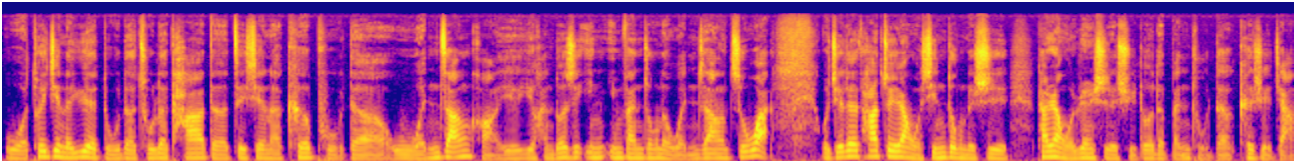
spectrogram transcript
我推荐的阅读的，除了他的这些呢科普的文章哈，有有很多是英英翻中的文章之外，我觉得他最让我心动的是，他让我认识了许多的本土的科学家。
